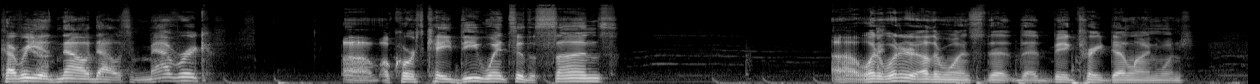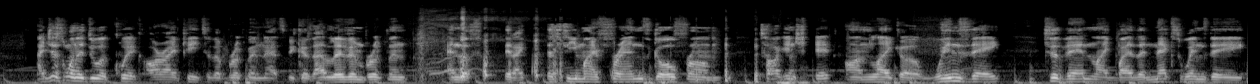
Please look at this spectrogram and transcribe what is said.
Kyrie is now Dallas Maverick. Um, of course, KD went to the Suns. Uh, what what are the other ones that that big trade deadline ones? I just want to do a quick RIP to the Brooklyn Nets because I live in Brooklyn, and the that I to see my friends go from talking shit on like a Wednesday to then like by the next Wednesday,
